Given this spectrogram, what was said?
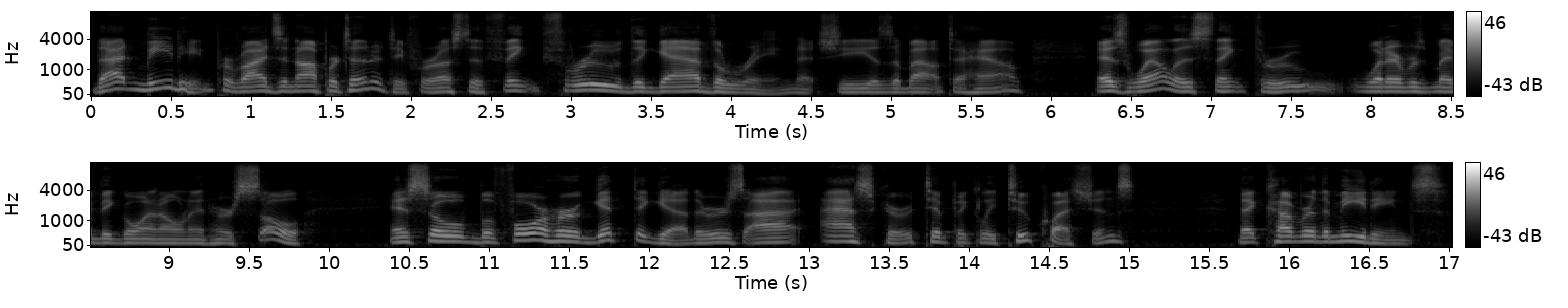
that meeting provides an opportunity for us to think through the gathering that she is about to have, as well as think through whatever may be going on in her soul. And so before her get togethers, I ask her typically two questions that cover the meetings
